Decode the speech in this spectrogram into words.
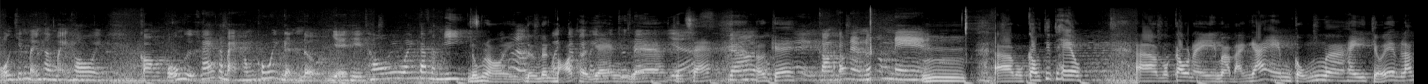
của chính bản thân bạn thôi còn của người khác các bạn không có quyết định được vậy thì thôi quan tâm làm gì Đúng rồi, không? đừng nên Quan bỏ thời gian. đi. Yeah, chính Yes. xác. rồi Ok. ok còn câu nào nữa không nè Ừm, à, một câu tiếp theo à, một câu này mà bạn gái em cũng à, hay chửi em lắm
